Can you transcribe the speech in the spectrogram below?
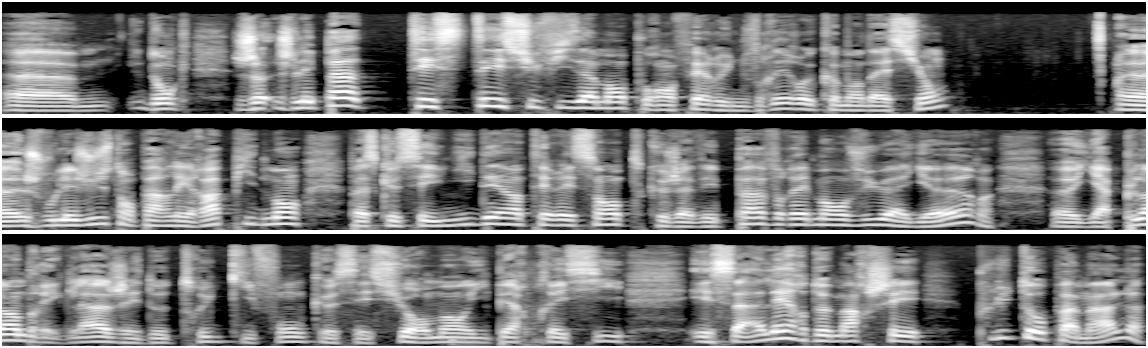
Donc je ne l'ai pas testé suffisamment pour en faire une vraie recommandation. Euh, je voulais juste en parler rapidement parce que c'est une idée intéressante que j'avais pas vraiment vue ailleurs. Euh, Il y a plein de réglages et de trucs qui font que c'est sûrement hyper précis et ça a l'air de marcher plutôt pas mal.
